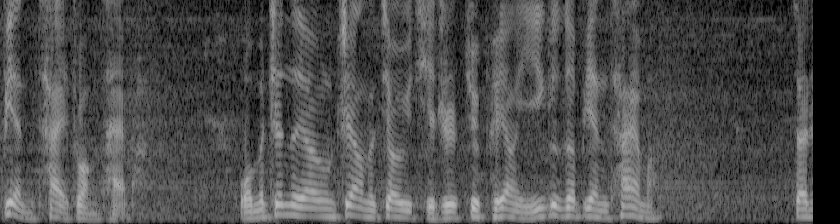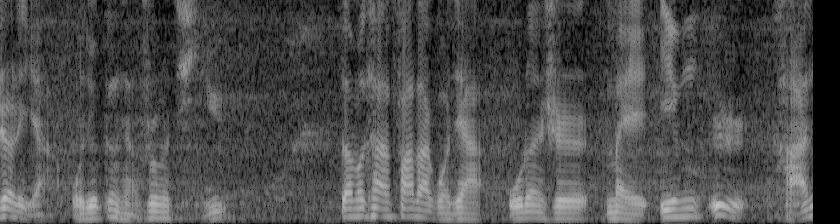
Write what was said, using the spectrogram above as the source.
变态状态吧？我们真的要用这样的教育体制去培养一个个变态吗？在这里呀，我就更想说说体育。咱们看发达国家，无论是美、英、日、韩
